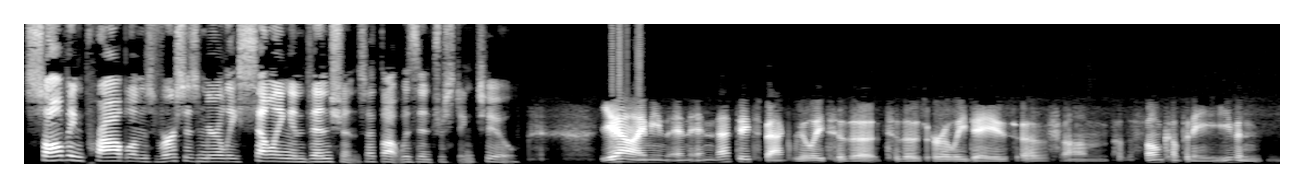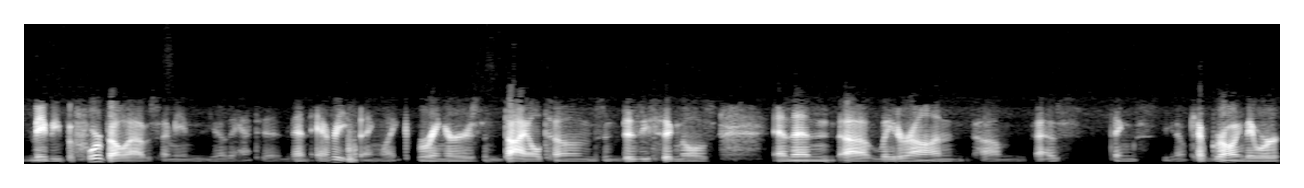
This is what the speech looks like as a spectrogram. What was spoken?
solving problems versus merely selling inventions, I thought was interesting too. Yeah, I mean, and and that dates back really to the to those early days of um, of the phone company, even maybe before Bell Labs. I mean, you know, they had to invent everything like ringers and dial tones and busy signals, and then uh, later on, um, as things you know kept growing, they were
